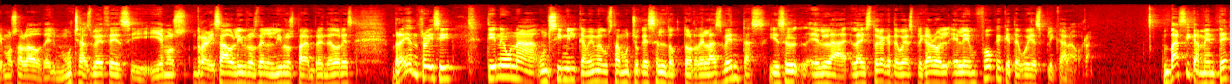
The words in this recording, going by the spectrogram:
hemos hablado de él muchas veces y, hemos revisado libros de él, libros para emprendedores. Brian Tracy tiene un símil que a mí me gusta mucho, que es el doctor de las ventas. Y es la, historia que te voy a explicar o el enfoque que te voy a explicar ahora. Básicamente,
